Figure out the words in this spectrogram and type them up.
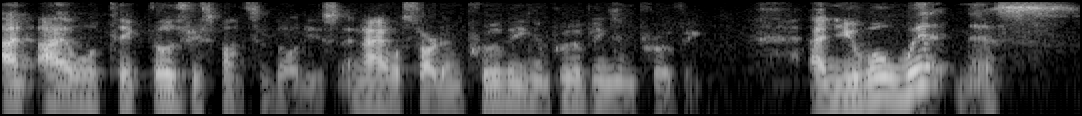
and I will take those responsibilities and I will start improving improving improving. And you will witness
